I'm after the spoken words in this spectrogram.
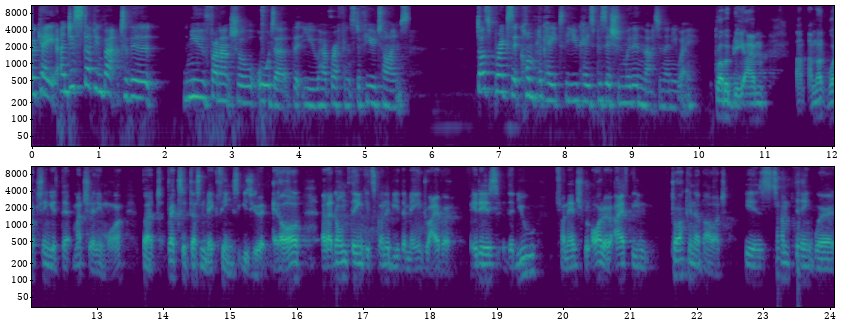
Okay, and just stepping back to the new financial order that you have referenced a few times, does Brexit complicate the UK's position within that in any way? Probably. I'm I'm not watching it that much anymore, but Brexit doesn't make things easier at all. But I don't think it's going to be the main driver. It is the new financial order I've been talking about is something where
